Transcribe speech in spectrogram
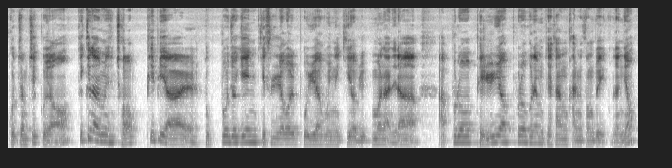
고점 찍고요. 특히나 그러면 저 PBR 독보적인 기술력을 보유하고 있는 기업일 뿐만 아니라 앞으로 밸류업 프로그램 대상 가능성도 있거든요.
